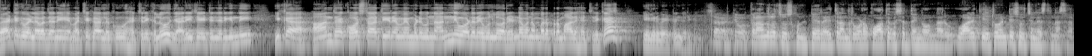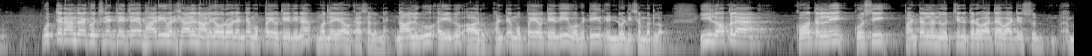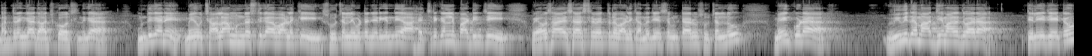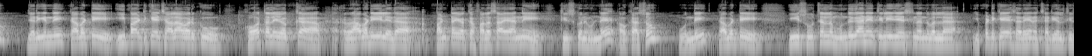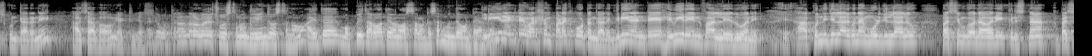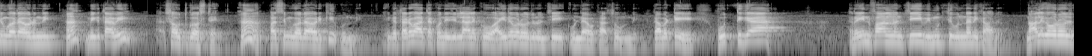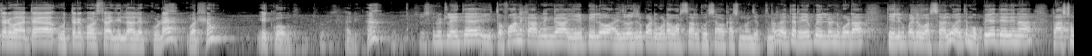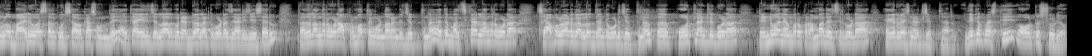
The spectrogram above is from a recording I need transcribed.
వేటకు వెళ్ళవద్దని మత్స్యకారులకు హెచ్చరికలు జారీ చేయటం జరిగింది. ఇక ఆంధ్ర కోస్తా తీరం వెంబడి ఉన్న అన్ని ఓడరేవుల్లో రెండవ నంబర్ ప్రమాద హెచ్చరిక ఎగురవేయటం జరిగింది. సార్ అంటే ఉత్తరాంధ్రలో చూసుకుంటే రైతులందరూ కూడా కోతకు సిద్ధంగా ఉన్నారు. వారికి ఎటువంటి సూచనలు ఇస్తున్నారు సార్ మీరు? ఉత్తరాంధ్రకు వచ్చినట్లయితే భారీ వర్షాలు నాలుగవ రోజు అంటే ముప్పైవ తేదీన మొదలయ్యే అవకాశాలు ఉన్నాయి. నాలుగు ఐదు ఆరు అంటే ముప్పైవ తేదీ ఒకటి రెండు డిసెంబర్లో. ఈ లోపల కోతల్ని కోసి పంటలను నూర్చిన తర్వాత వాటి సు భద్రంగా దాచుకోవాల్సిందిగా ముందుగానే మేము చాలా ముందస్తుగా వాళ్ళకి సూచనలు ఇవ్వటం జరిగింది. ఆ హెచ్చరికల్ని పాటించి వ్యవసాయ శాస్త్రవేత్తలు వాళ్ళకి అందజేసి ఉంటారు సూచనలు. మేము కూడా వివిధ మాధ్యమాల ద్వారా తెలియజేయటం జరిగింది. కాబట్టి ఈ పాటికే చాలా వరకు కోతల యొక్క రాబడి లేదా పంట యొక్క ఫలసాయాన్ని తీసుకొని ఉండే అవకాశం ఉంది. కాబట్టి ఈ సూచనలు ముందుగానే తెలియజేసినందువల్ల ఇప్పటికే సరైన చర్యలు తీసుకుంటారని ఆశాభావం వ్యక్తం చేస్తుంది. అయితే ఉత్తరాంధ్రలో చూస్తున్నాం గ్రీన్ చూస్తున్నాం. అయితే ముప్పై తర్వాత ఏమైనా వర్షాలు ఉంటాయి సార్ ముందే ఉంటాయి గ్రీన్ అంటే వర్షం పడకపోవటం కాదు. గ్రీన్ అంటే హెవీ రెయిన్ఫాల్ లేదు అని. ఆ కొన్ని జిల్లాలకు ఉన్నాయి మూడు జిల్లాలు పశ్చిమ గోదావరి కృష్ణా పశ్చిమ గోదావరి ఉంది? మిగతావి సౌత్కి వస్తాయి? పశ్చిమ గోదావరికి ఉంది. ఇంకా తర్వాత కొన్ని జిల్లాలకు ఐదవ రోజు నుంచి ఉండే అవకాశం ఉంది. కాబట్టి పూర్తిగా రెయిన్ఫాల్ నుంచి విముక్తి ఉందని కాదు. నాలుగవ రోజు తర్వాత ఉత్తర కోస్తా జిల్లాలకు కూడా వర్షం ఎక్కువ అవుతుంది. అది చూసుకున్నట్లయితే ఈ తుఫాను కారణంగా ఏపీలో ఐదు రోజుల పాటు కూడా వర్షాలు కురిసే అవకాశం ఉందని చెప్తున్నారు. అయితే రేపు ఎల్లుండి కూడా తేలికపాటి వర్షాలు అయితే ముప్పై తేదీన రాష్ట్రంలో భారీ వర్షాలు కురిసే అవకాశం ఉంది. అయితే ఐదు జిల్లాలకు రెడ్ అలర్ట్ కూడా జారీ చేశారు. ప్రజలందరూ కూడా అప్రమత్తంగా ఉండాలంటూ చెప్తున్నారు. అయితే మత్స్యకారులందరూ కూడా చేపల వేటకు వెళ్ళొద్దంటూ కూడా చెప్తున్నారు. పోర్ట్లంటే కూడా రెండవ నెంబర్ ప్రమాద హెచ్చరిక కూడా ఎగరవేసినట్టు చెప్తున్నారు. ఇదే పరిస్థితి అవుట్ స్టూడియో.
